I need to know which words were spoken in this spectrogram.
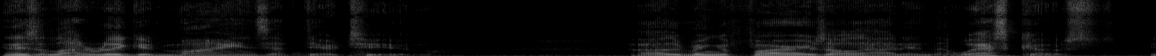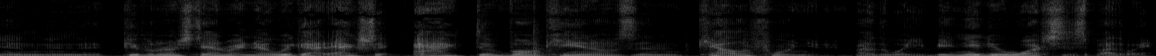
And there's a lot of really good mines up there, too. Uh, the Ring of Fire is all out in the West Coast. And people don't understand right now, we got actually active volcanoes in California. By the way, you need to watch this, by the way.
